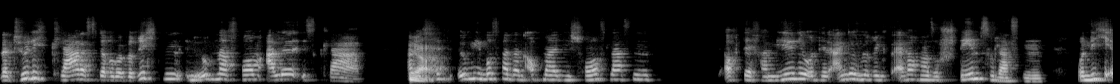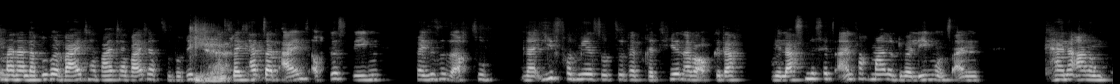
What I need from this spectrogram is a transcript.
natürlich klar, dass sie darüber berichten, in irgendeiner Form, alle ist klar. Aber ja. ich finde, irgendwie muss man dann auch mal die Chance lassen, auch der Familie und den Angehörigen es einfach mal so stehen zu lassen und nicht immer dann darüber weiter, weiter, weiter zu berichten. Ja. Vielleicht hat Sat 1 auch deswegen, vielleicht ist es auch zu naiv von mir so zu interpretieren, aber auch gedacht, wir lassen das jetzt einfach mal und überlegen uns einen keine Ahnung,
